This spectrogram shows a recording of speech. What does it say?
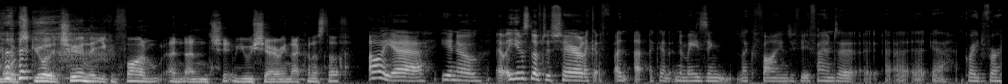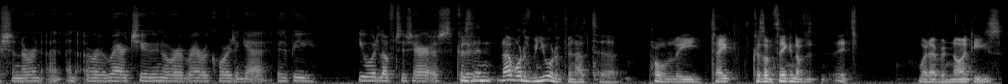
more obscure the tune that you can find, and and sh- you sharing that kind of stuff. Oh yeah, you know, you just love to share like a, an, like an amazing like find if you found a, a, a yeah a great version or an, an, or a rare tune or a rare recording. Yeah, it'd be you would love to share it because then that would have been you would have been had to probably take because I'm thinking of it's whatever nineties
